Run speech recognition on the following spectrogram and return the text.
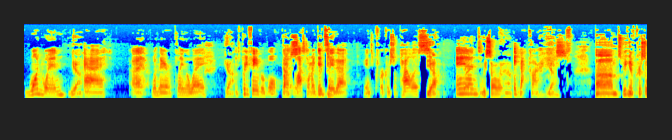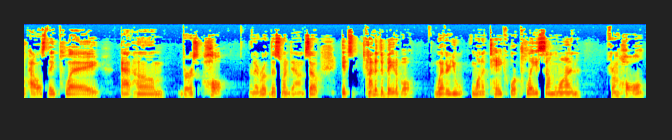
one win Yeah, at uh, when they are playing away, yeah, it's pretty favorable. But Yes. last time I did say that, and for Crystal Palace, yeah. and right. We saw what happened. it backfired. Yes. Um, speaking of Crystal Palace, they play at home versus Hull. And I wrote this one down. So it's kind of debatable whether you want to take or play someone from Hull,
